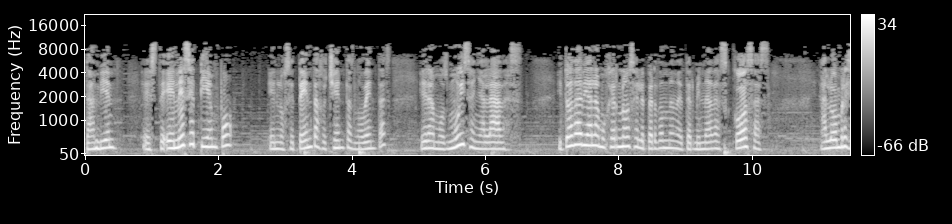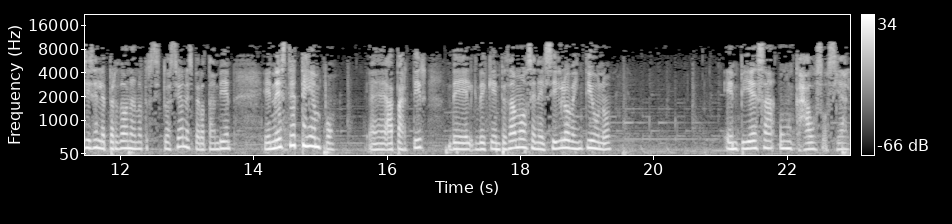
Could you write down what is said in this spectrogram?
también este, en ese tiempo, en los 70s, 80s, 90s, éramos muy señaladas. Y todavía a la mujer no se le perdonan determinadas cosas. Al hombre sí se le perdonan otras situaciones, pero también en este tiempo, eh, a partir de, de que empezamos en el siglo XXI, empieza un caos social.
